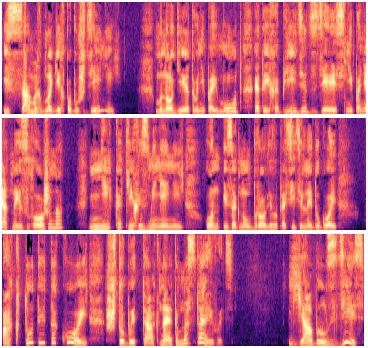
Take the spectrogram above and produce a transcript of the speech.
из самых благих побуждений? Многие этого не поймут, это их обидит, здесь непонятно изложено. Никаких изменений. Он изогнул брови вопросительной дугой. «А кто ты такой, чтобы так на этом настаивать?» «Я был здесь,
